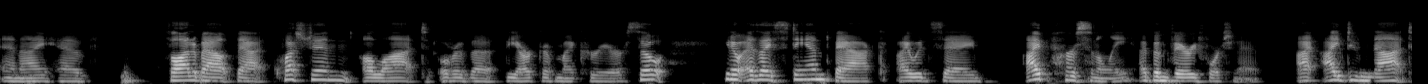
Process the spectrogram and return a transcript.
and I have thought about that question a lot over the the arc of my career. So, you know, as I stand back, I would say I personally, I've been very fortunate. I, I do not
